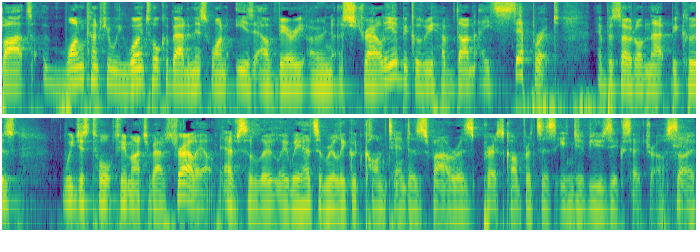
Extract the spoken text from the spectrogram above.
But one country we won't talk about in this one is our very own Australia because we have done a separate episode on that because we just talk too much about Australia. Absolutely. We had some really good content as far as press conferences, interviews, etc. So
